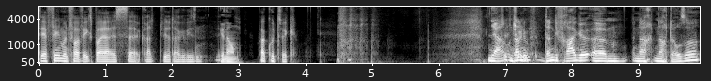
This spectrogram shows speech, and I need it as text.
der Film und VFX Bayer ist äh, gerade wieder da gewesen. Genau. War kurz weg. Ja, und dann, dann die Frage ähm, nach, nach Dozer,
